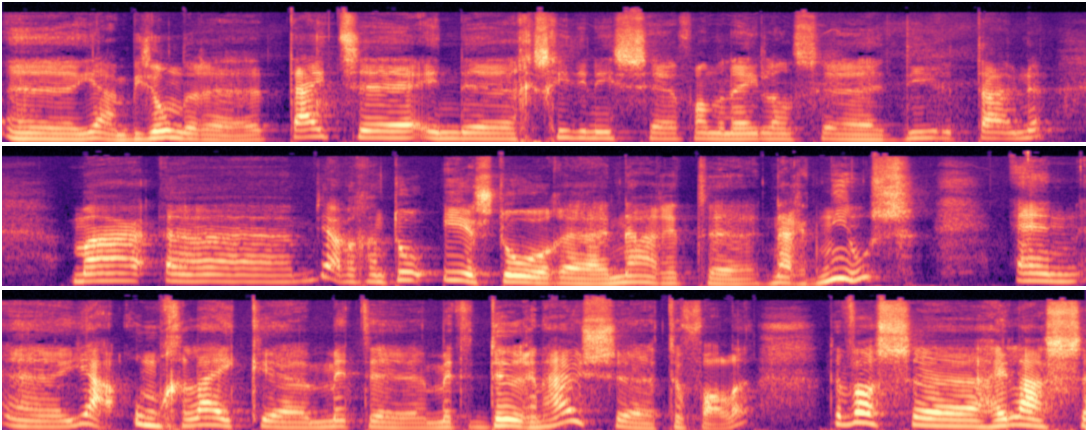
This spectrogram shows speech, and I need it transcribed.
Eh, ja, een bijzondere tijd eh, in de geschiedenis eh, van de Nederlandse dierentuinen. Maar eh, ja, we gaan do- eerst door eh, naar, het, eh, naar het nieuws. En eh, ja, om gelijk eh, met, de, met de deur in huis eh, te vallen. Er was helaas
